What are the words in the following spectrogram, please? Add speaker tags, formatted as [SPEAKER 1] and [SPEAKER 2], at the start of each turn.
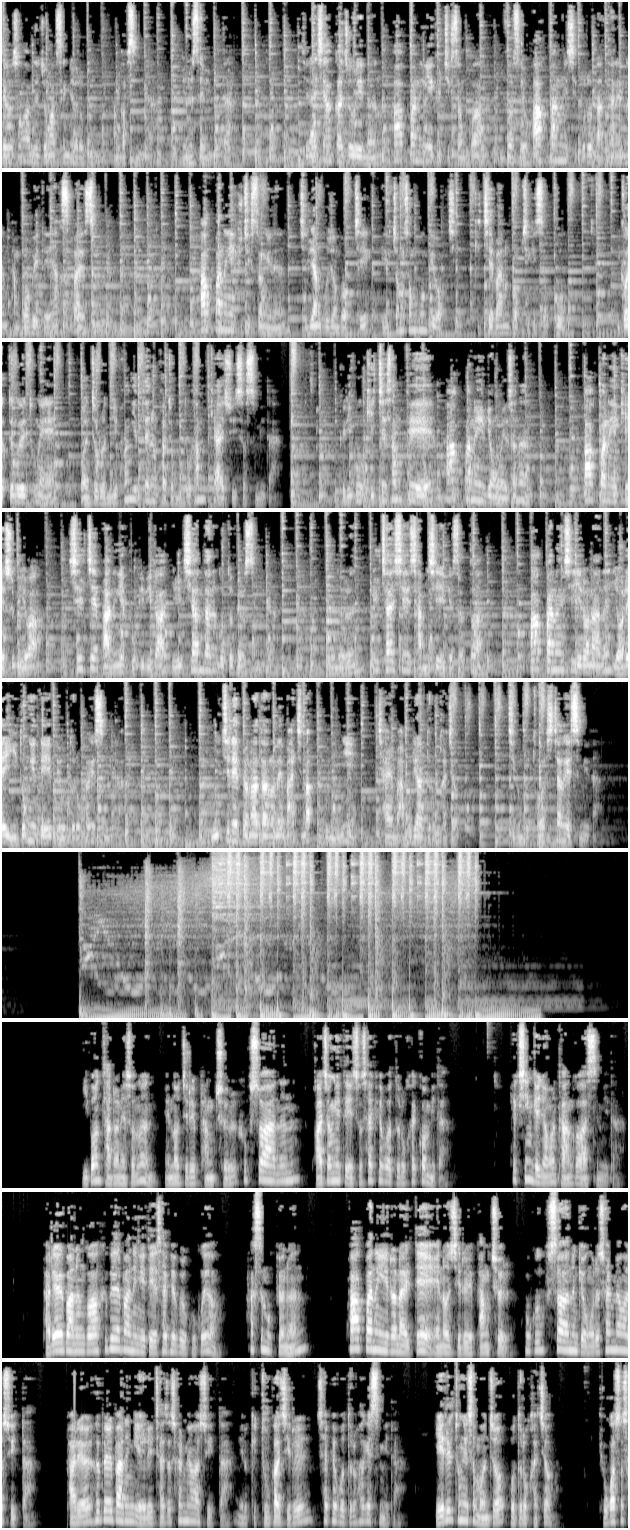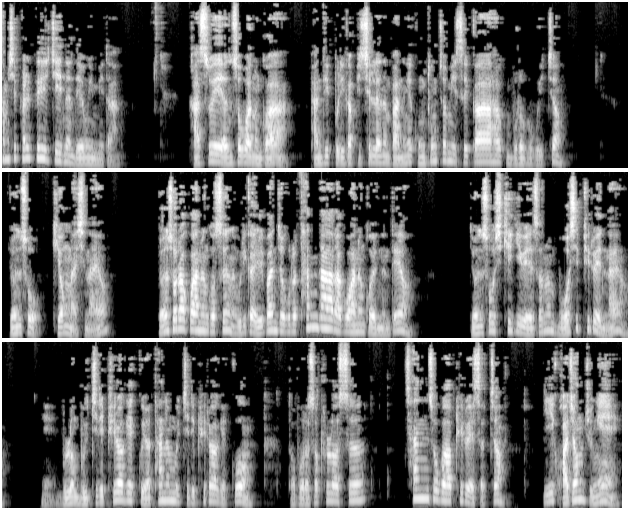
[SPEAKER 1] 안녕하세요 성함여중 학생 여러분. 반갑습니다. 윤우쌤입니다. 지난 시간까지 우리는 화학 반응의 규칙성과 이것을 화학 반응식으로 나타내는 방법에 대해 학습하였습니다. 화학 반응의 규칙성에는 질량 보존 법칙, 일정 성분비 법칙, 기체 반응 법칙이 있었고 이것 등을 통해 원조론이 확립되는 과정도 함께 알 수 있었습니다. 그리고 기체 상태의 화학 반응의 경우에서는 화학 반응의 개수비와 실제 반응의 부피비가 일치한다는 것도 배웠습니다. 오늘은 1차 시에 잠시 얘기했었던 화학 반응 시 일어나는 열의 이동에 대해 배우도록 하겠습니다. 물질의 변화 단원의 마지막 부분이니 잘 마무리하도록 하죠. 지금부터 시작하겠습니다. 이번 단원에서는 에너지를 방출, 흡수하는 과정에 대해서 살펴보도록 할 겁니다. 핵심 개념은 다음과 같습니다. 발열 반응과 흡열 반응에 대해 살펴볼 거고요. 학습 목표는 화학 반응이 일어날 때 에너지를 방출 혹은 흡수하는 경우를 설명할 수 있다. 발열, 흡열 반응의 예를 찾아 설명할 수 있다. 이렇게 두 가지를 살펴보도록 하겠습니다. 예를 통해서 먼저 보도록 하죠. 교과서 38페이지에 있는 내용입니다. 가수의 연소 반응과 반딧불이가 빛을 내는 반응에 공통점이 있을까 하고 물어보고 있죠. 연소 기억나시나요? 연소라고 하는 것은 우리가 일반적으로 탄다 라고 하는 거였는데요. 연소시키기 위해서는 무엇이 필요했나요? 예, 물론 물질이 필요하겠고요. 타는 물질이 필요하겠고 더불어서 플러스 산소가 필요했었죠. 이 과정 중에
